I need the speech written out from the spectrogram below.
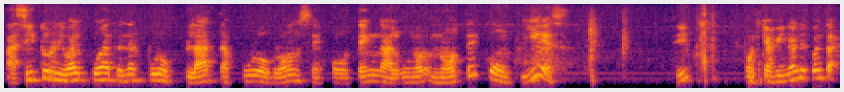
Así tu rival pueda tener puro plata, puro bronce o tenga algún oro, no te confíes. ¿Sí? Porque a final de cuentas,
